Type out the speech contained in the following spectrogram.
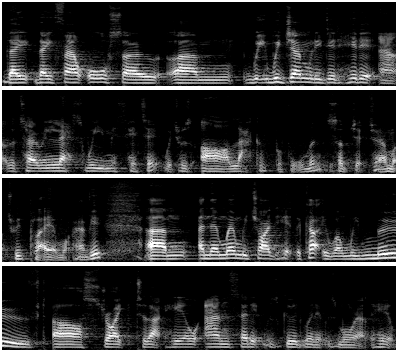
They, they felt also, um, we, we generally did hit it out of the toe unless we mishit it, which was our lack of performance, subject to how much we play and what have you. Um, and then when we tried to hit the cutty one, we moved our strike to that heel and said it was good when it was more out the heel.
